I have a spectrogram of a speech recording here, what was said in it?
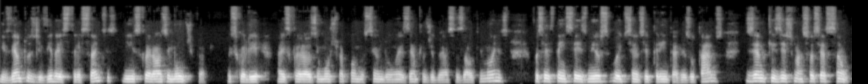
eventos de vida estressantes e esclerose múltipla. Escolhi a esclerose múltipla como sendo um exemplo de doenças autoimunes. Vocês têm 6.830 resultados, dizendo que existe uma associação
